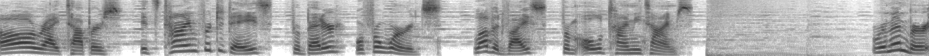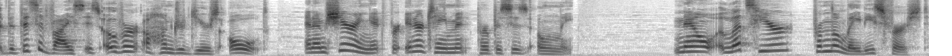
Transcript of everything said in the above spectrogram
All right, toppers, it's time for today's For Better or for Words love advice from old timey times. Remember that this advice is over a hundred years old, and I'm sharing it for entertainment purposes only. Now, let's hear from the ladies first.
